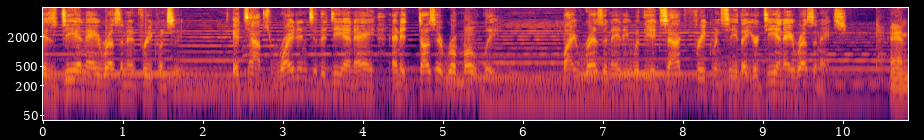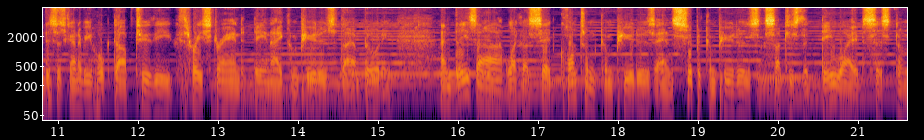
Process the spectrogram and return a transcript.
is DNA resonant frequency. It taps right into the DNA and it does it remotely by resonating with the exact frequency that your DNA resonates. And this is going to be hooked up to the three strand DNA computers they are building. And these are, like I said, quantum computers and supercomputers such as the D Wave system.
